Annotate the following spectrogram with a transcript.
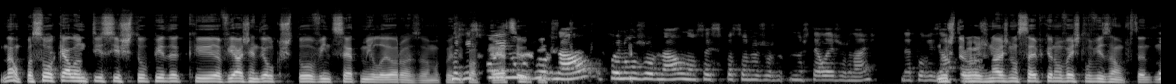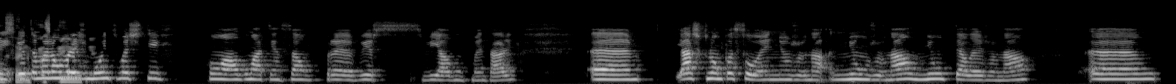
Não, passou aquela notícia estúpida que a viagem dele custou 27 mil euros ou uma coisa Mas isso qualquer. foi num jornal, foi num jornal, não sei se passou nos, nos telejornais, na televisão. Nos telejornais não sei porque eu não vejo televisão, portanto não Sim, sei. Eu também não vejo muito, mas estive com alguma atenção para ver se vi algum comentário. Uh, acho que não passou em nenhum jornal, nenhum, jornal, nenhum telejornal uh,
